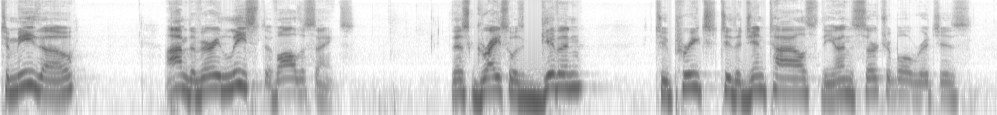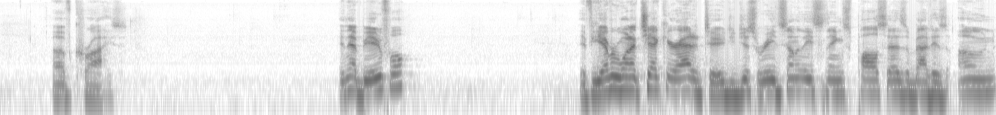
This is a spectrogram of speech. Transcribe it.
To me, though, I'm the very least of all the saints. This grace was given to preach to the Gentiles the unsearchable riches of Christ. Isn't that beautiful? If you ever want to check your attitude, you just read some of these things Paul says about his own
